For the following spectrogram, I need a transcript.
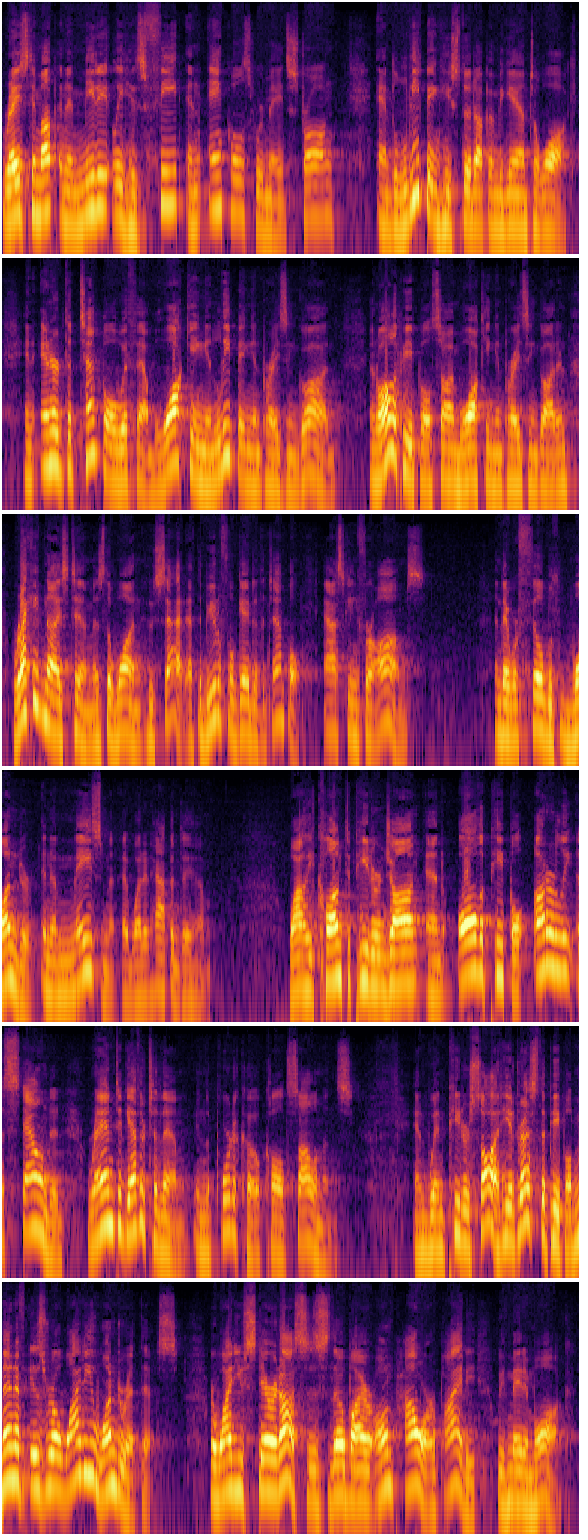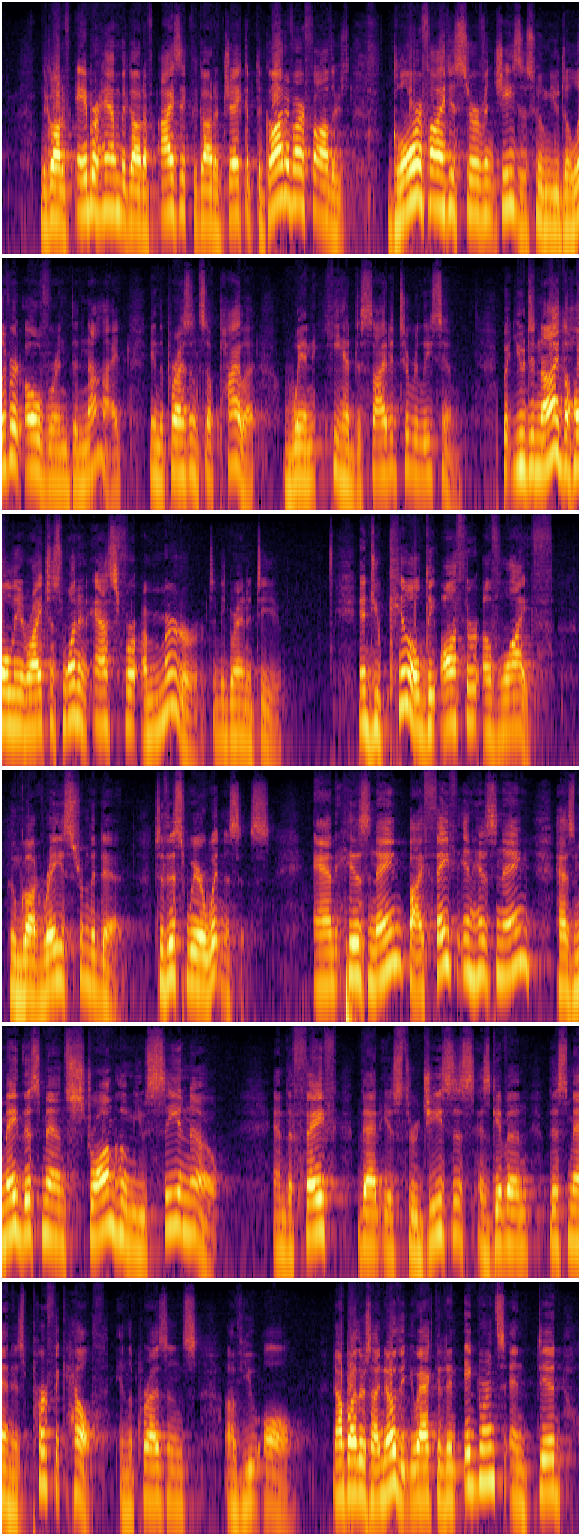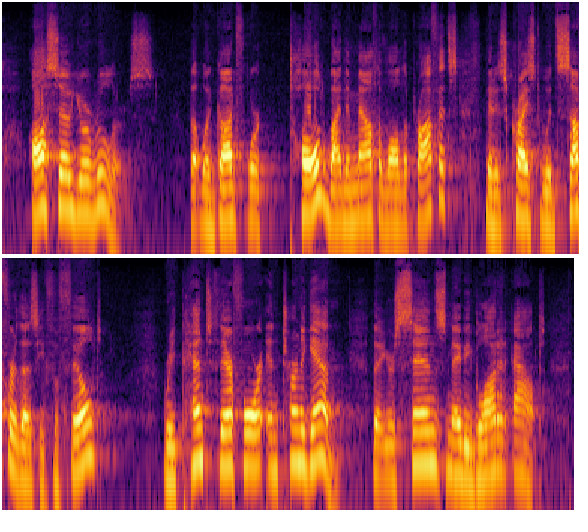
raised him up, and immediately his feet and ankles were made strong. And leaping, he stood up and began to walk, and entered the temple with them, walking and leaping and praising God. And all the people saw him walking and praising God, and recognized him as the one who sat at the beautiful gate of the temple, asking for alms. And they were filled with wonder and amazement at what had happened to him. While he clung to Peter and John, and all the people, utterly astounded, ran together to them in the portico called Solomon's. And when Peter saw it, he addressed the people Men of Israel, why do you wonder at this? Or why do you stare at us as though by our own power or piety we've made him walk? The God of Abraham, the God of Isaac, the God of Jacob, the God of our fathers, glorified his servant Jesus, whom you delivered over and denied in the presence of Pilate when he had decided to release him. But you denied the holy and righteous one and asked for a murderer to be granted to you. And you killed the author of life, whom God raised from the dead. To this we are witnesses. And his name, by faith in his name, has made this man strong, whom you see and know. And the faith that is through Jesus has given this man his perfect health in the presence of you all. Now, brothers, I know that you acted in ignorance and did also your rulers. But what God foretold by the mouth of all the prophets, that Christ would suffer, thus he fulfilled. Repent, therefore, and turn again, that your sins may be blotted out,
